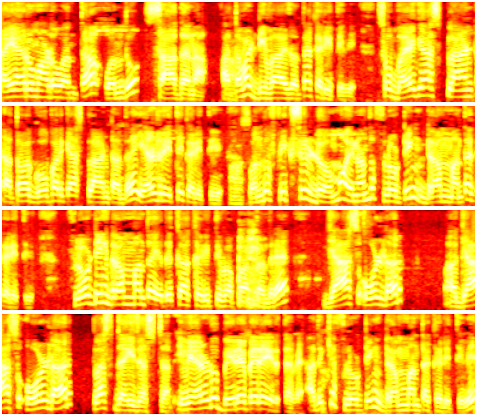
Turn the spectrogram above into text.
ತಯಾರು ಮಾಡುವಂತ ಒಂದು ಸಾಧನ ಅಥವಾ ಡಿವೈಸ್ ಅಂತ ಕರಿತೀವಿ. ಸೊ ಬಯೋಗ್ಯಾಸ್ ಪ್ಲಾಂಟ್ ಅಥವಾ ಗೋಬರ್ ಗ್ಯಾಸ್ ಪ್ಲಾಂಟ್ ಅಂದ್ರೆ ಎರಡು ರೀತಿ ಕರಿತೀವಿ. ಒಂದು ಫಿಕ್ಸ್ಡ್ ಡೋಮ್ ಇನ್ನೊಂದು ಫ್ಲೋಟಿಂಗ್ ಡ್ರಮ್ ಅಂತ ಕರಿತೀವಿ. ಫ್ಲೋಟಿಂಗ್ ಡ್ರಮ್ ಅಂತ ಎದಕ್ಕ ಕರಿತೀವಪ್ಪ ಅಂತಂದ್ರೆ gas holder gas holder plus digester ಇವೆರಡು ಬೇರೆ ಬೇರೆ ಇರ್ತವೆ. ಅದಕ್ಕೆ ಫ್ಲೋಟಿಂಗ್ ಡ್ರಮ್ ಅಂತ ಕರಿತೀವಿ.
